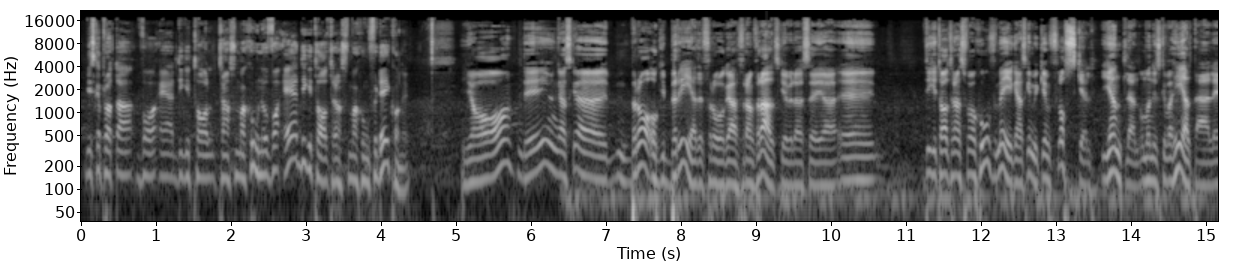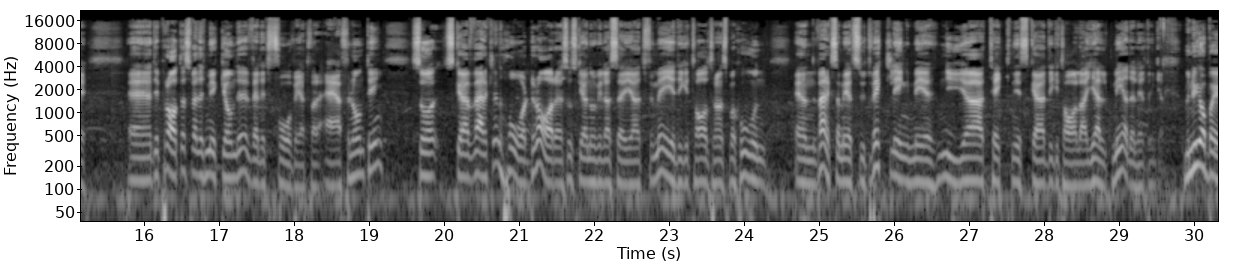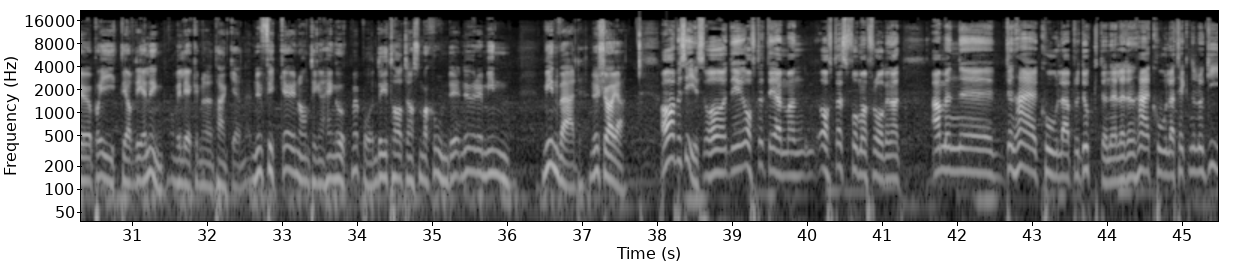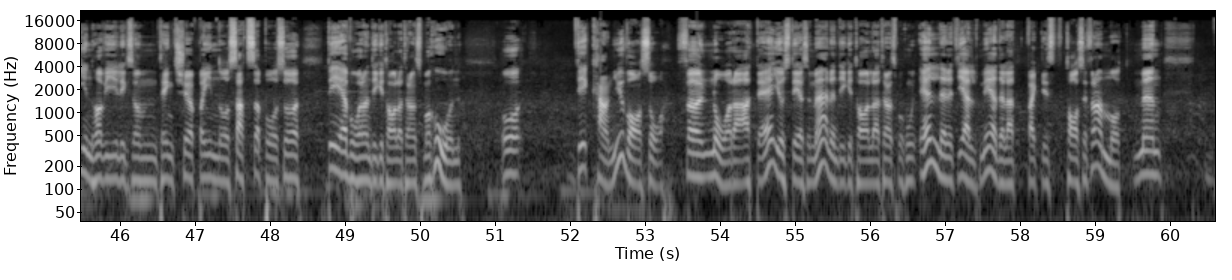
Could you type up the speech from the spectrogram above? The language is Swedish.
Vi ska prata vad är digital transformation och vad är digital transformation för dig Conny? Ja, det är ju en ganska bra och bred fråga framförallt skulle jag vilja säga. Eh, digital transformation för mig är ganska mycket en floskel egentligen, om man nu ska vara helt ärlig. Eh, det pratas väldigt mycket om det, väldigt få vet vad det är för någonting. Så ska jag verkligen hårdra det så ska jag nog vilja säga att för mig är digital transformation en verksamhetsutveckling med nya tekniska digitala hjälpmedel helt enkelt. Men nu jobbar jag på IT-avdelning om vi leker med den tanken. Nu fick jag ju någonting att hänga upp mig på. En digital transformation, det, nu är det min, min värld. Nu kör jag. Ja precis och det är ofta det man... Oftast får man frågan att ja men eh, den här coola produkten eller den här coola teknologin har vi liksom tänkt köpa in och satsa på så det är våran digitala transformation. Och det kan ju vara så för några att det är just det som är den digitala transformationen eller ett hjälpmedel att faktiskt ta sig framåt. Men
